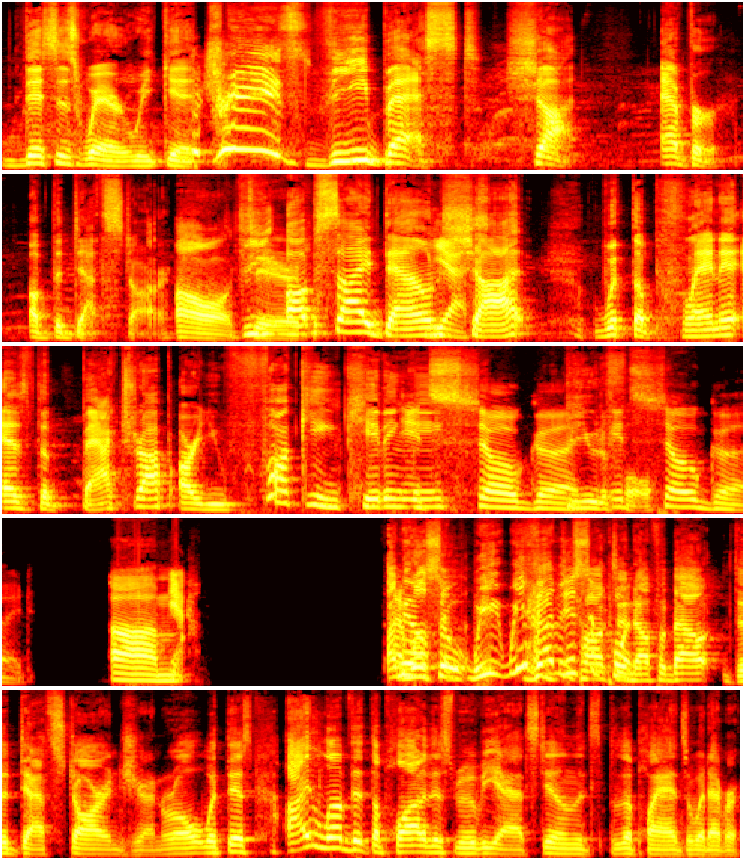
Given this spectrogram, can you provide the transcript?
this is where we get The trees. the best shot ever of the Death Star. Oh, the dude. upside down Yes. shot with the planet as the backdrop. Are you fucking kidding me? It's so good. Beautiful. It's so good. Um, Yeah. I mean, also we we haven't talked enough about the Death Star in general with this. I love that the plot of this movie, yeah, it's stealing the, the plans or whatever.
